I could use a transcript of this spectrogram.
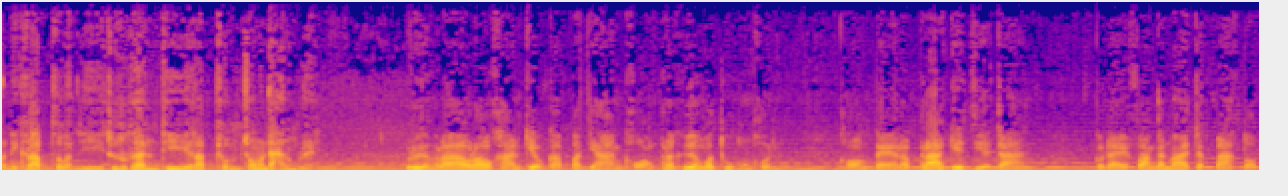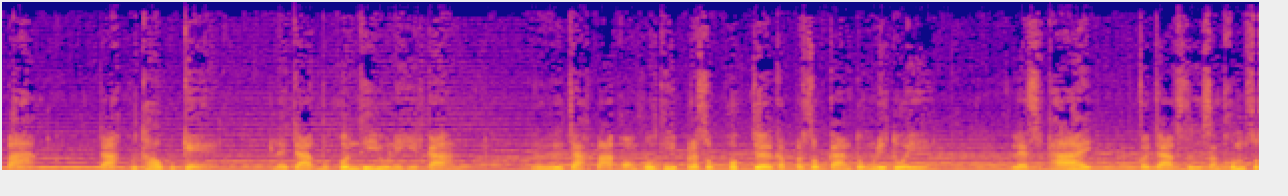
วัสดีครับ สวัสดีทุกทุกท่านที่รับชมช่องบรรดาลงเลยเรื่องราวเล่าขานเกี่ยวกับปฏิหารของพระเครื่องวัตถุมงคล ของแต่ละพระเกจิอาจารย์ ก็ได้ฟังกันมาจากปากต่อปาก จากผู้เฒ่าผู้แก่ และจากบุคคลที่อยู่ในเหตุการณ์ หรือจากปากของผู้ที่ประสบพบเจอกับประสบการณ์ตรงด้วยตัวเอง และสุดท้ายก็จากสื่อสังคมโซ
